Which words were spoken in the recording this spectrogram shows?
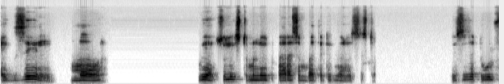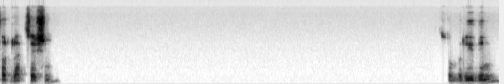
exhale more, we actually stimulate parasympathetic nervous system. This is a tool for relaxation. So breathe in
